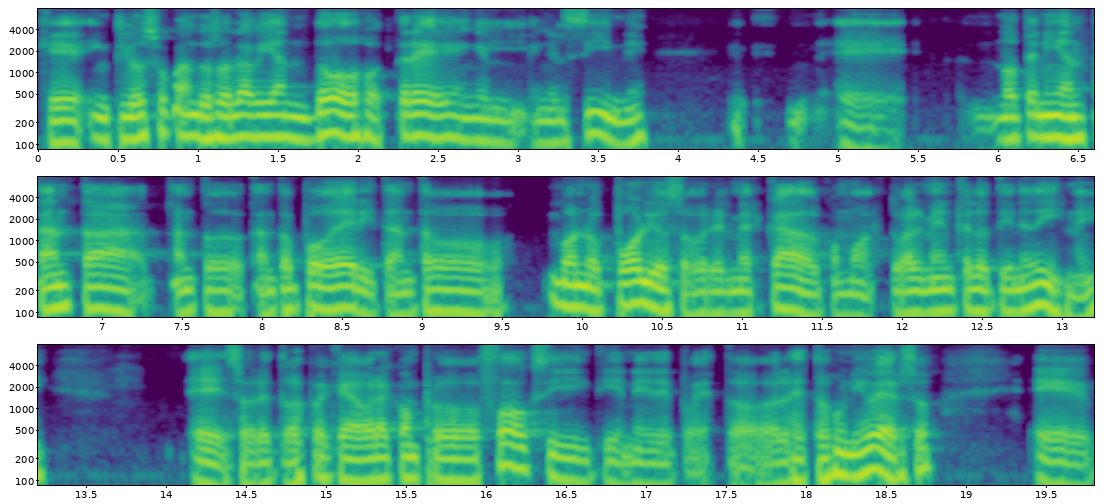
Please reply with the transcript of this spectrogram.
que incluso cuando solo habían dos o tres en el, en el cine, eh, no tenían tanta, tanto, tanto poder y tanto monopolio sobre el mercado como actualmente lo tiene Disney. Eh, sobre todo después que ahora compró Fox y tiene después todos estos universos. eh,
